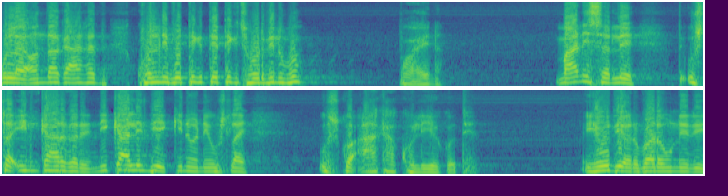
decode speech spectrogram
उसलाई अन्धाको आँखा खोल्ने बित्तिकै त्यतिकै छोडिदिनु भयो? भएन। मानिसहरूले उसलाई इन्कार गरे निकालिदिए किनभने उसलाई उसको आँखा खोलिएको थियो। यहुदीहरूबाट उनीहरू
